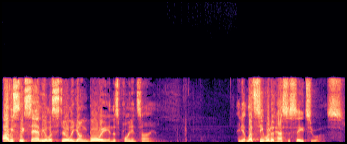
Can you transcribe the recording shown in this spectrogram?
obviously Samuel is still a young boy in this point in time. And yet, let's see what it has to say to us.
